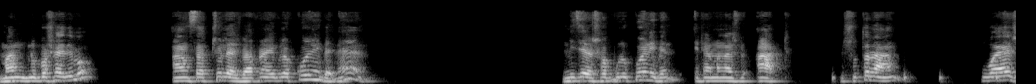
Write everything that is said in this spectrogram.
মানগুলো বসাই দেব। আনসার চলে আসবে। আপনারা এগুলো করে নেবেন হ্যাঁ? নিজেরা সবগুলো করে নেবেন। এটার মান আসবে আট। সুতরাং ওয়াই এর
